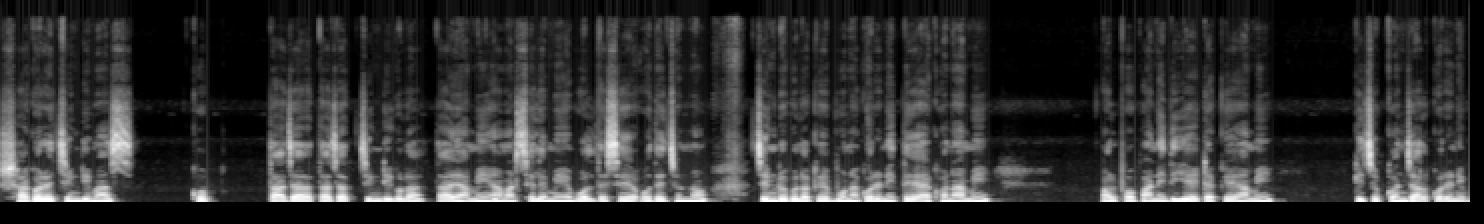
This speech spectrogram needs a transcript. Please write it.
সাগরের চিংড়ি মাছ। খুব তাজা তাজা চিংড়িগুলো। তাই আমি আমার ছেলে মেয়ে বলতেছে, ওদের জন্য চিংড়িগুলোকে ভুনা করে নিতে। এখন আমি অল্প পানি দিয়ে এটাকে আমি কিছুক্ষণ জাল করে নিব।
